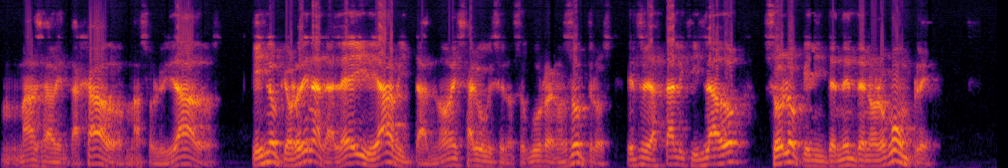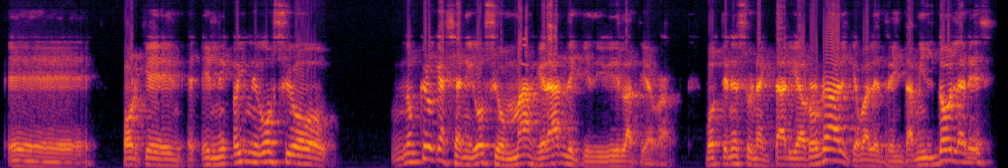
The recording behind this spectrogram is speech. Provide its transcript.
más aventajados, más olvidados, que es lo que ordena la ley de hábitat, no es algo que se nos ocurra a nosotros. Eso ya está legislado, solo que el intendente no lo cumple. Eh, porque hay negocio, no creo que haya negocio más grande que dividir la tierra. Vos tenés una hectárea rural que vale 30 mil dólares,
